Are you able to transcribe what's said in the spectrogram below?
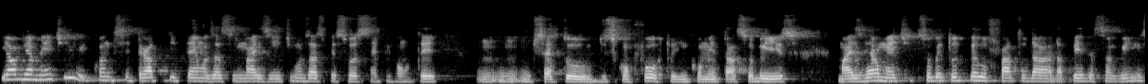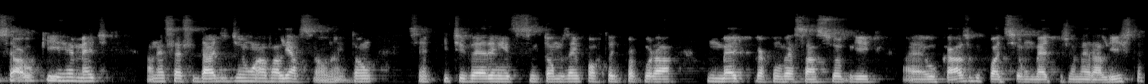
E, obviamente, quando se trata de temas assim mais íntimos, as pessoas sempre vão ter um, um certo desconforto em comentar sobre isso, mas realmente, sobretudo pelo fato da, da perda sanguínea, isso é algo que remete à necessidade de uma avaliação. Né? Então, sempre que tiverem esses sintomas, é importante procurar um médico para conversar sobre é, o caso, que pode ser um médico generalista,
